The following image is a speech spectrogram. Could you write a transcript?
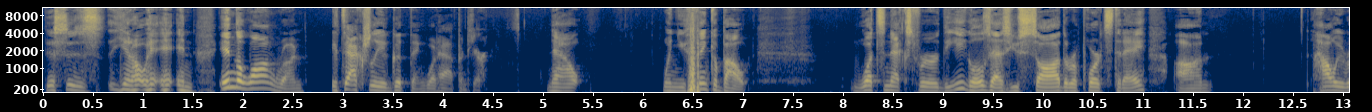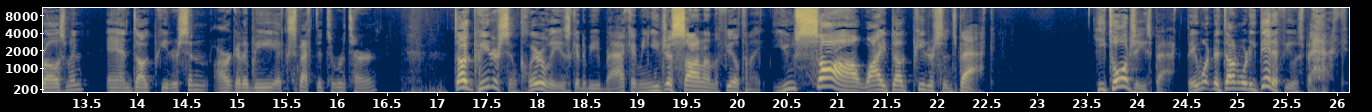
this is you know in in the long run, it's actually a good thing what happened here. Now, when you think about what's next for the Eagles, as you saw the reports today, um, Howie Roseman and Doug Pederson are going to be expected to return. Doug Pederson clearly is going to be back. I mean, you just saw it on the field tonight. You saw why Doug Pederson's back. He told you he's back. They wouldn't have done what he did if he was back.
